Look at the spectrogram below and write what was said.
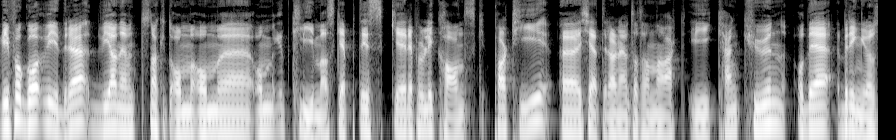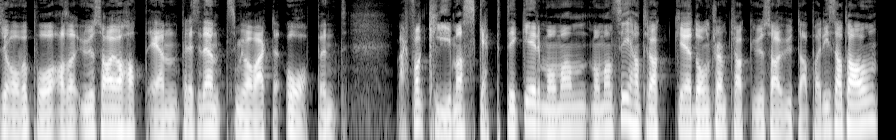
vi får gå videre. Vi har nevnt, snakket om, om, eh, om, et klimaskeptisk republikansk parti. Eh, Kjetil har nevnt at han har vært i Cancún. Og det bringer oss jo over på altså USA har jo hatt en president som jo har vært åpent i hvert fall klimaskeptiker, må man, må man si. Trakk, eh, Donald Trump trakk USA ut av Parisavtalen.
